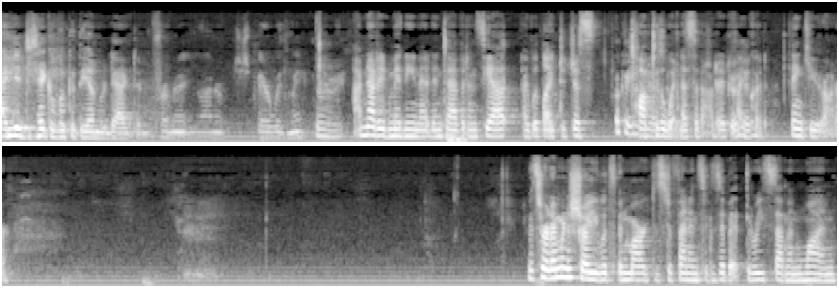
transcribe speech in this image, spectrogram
I need to take a look at the unredacted for a minute, Your Honor. Just bear with me. All right. I'm not admitting it into evidence yet. I would like to just Okay, you talk can to the ask witness about it Go if I ahead. could. Thank you, Your Honor. Ms. Heard, I'm going to show you what's been marked as Defendant's Exhibit 371.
